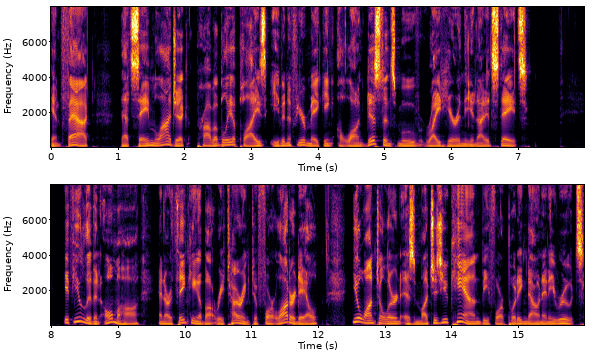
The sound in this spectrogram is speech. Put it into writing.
In fact, that same logic probably applies even if you're making a long distance move right here in the United States. If you live in Omaha and are thinking about retiring to Fort Lauderdale, you'll want to learn as much as you can before putting down any roots.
